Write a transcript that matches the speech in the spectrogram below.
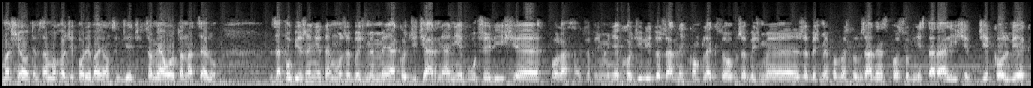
właśnie o tym samochodzie porywającym dzieci. Co miało to na celu? Zapobieżenie temu, żebyśmy my jako dzieciarnia nie włóczyli się po lasach, żebyśmy nie wchodzili do żadnych kompleksów, żebyśmy, żebyśmy po prostu w żaden sposób nie starali się gdziekolwiek e,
